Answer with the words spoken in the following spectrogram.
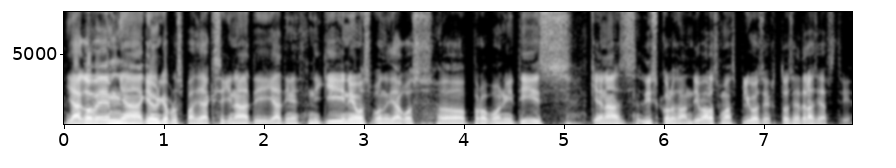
Γιάκοβε, μια καινούργια προσπάθεια ξεκινάτη για την εθνική. Νέος ποντιακό προπονητής και ένας δύσκολος αντίπαλος που μας πλήγωσε εκτός έδρας η Αυστρία.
